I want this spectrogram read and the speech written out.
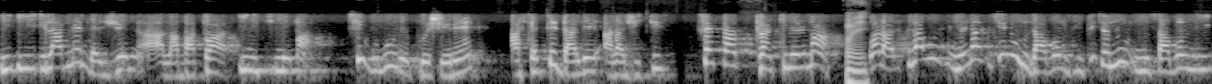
il, amène des jeunes à l'abattoir inutilement. Si vous vous reprochez rien, acceptez d'aller à la justice. Faites ça tranquillement. Voilà. Là où, maintenant, si nous, nous avons vu, puisque nous, nous savons lire,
